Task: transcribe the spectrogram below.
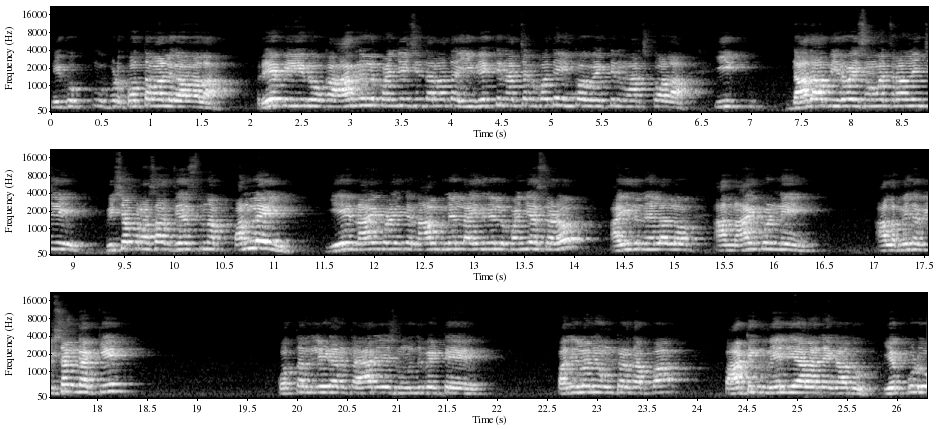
నీకు ఇప్పుడు కొత్త వాళ్ళు కావాలా? రేపు ఈ ఒక ఆరు నెలలు పనిచేసిన తర్వాత ఈ వ్యక్తి నచ్చకపోతే ఇంకో వ్యక్తిని మార్చుకోవాలా? ఈ దాదాపు ఇరవై సంవత్సరాల నుంచి విశ్వప్రసాద్ చేస్తున్న పనులే ఏ నాయకుడు అయితే నాలుగు నెలలు ఐదు నెలలు పనిచేస్తాడో ఐదు నెలల్లో ఆ నాయకుడిని వాళ్ళ మీద విషం కక్కి కొత్త లీడర్ని తయారు చేసి ముందు పెట్టే పనిలోనే ఉంటారు తప్ప పార్టీకి మేలు చేయాలనే కాదు. ఎప్పుడు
